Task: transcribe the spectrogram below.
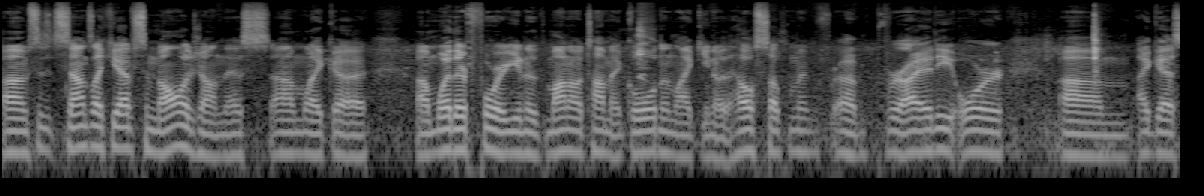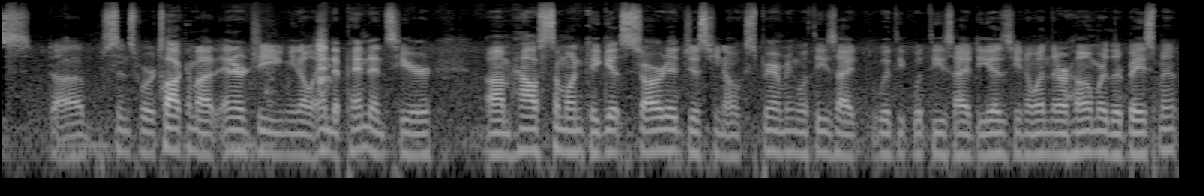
um, since it sounds like you have some knowledge on this, um, like uh, um, whether for you know the monoatomic gold and like you know the health supplement uh, variety, or um, I guess uh, since we're talking about energy you know independence here, um, how someone could get started, just you know experimenting with these with with these ideas, you know in their home or their basement.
